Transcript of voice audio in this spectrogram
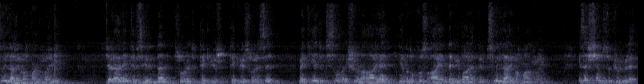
Bismillahirrahmanirrahim. Celal'in tefsirinden Suretü Tekvir, Tekvir suresi. Mekkiyetü tis'un ve işruna ayet, 29 ayetten ibarettir. Bismillahirrahmanirrahim. İze şemsü küvület.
